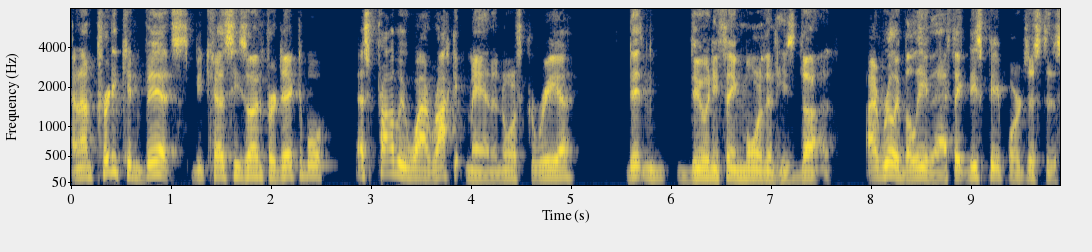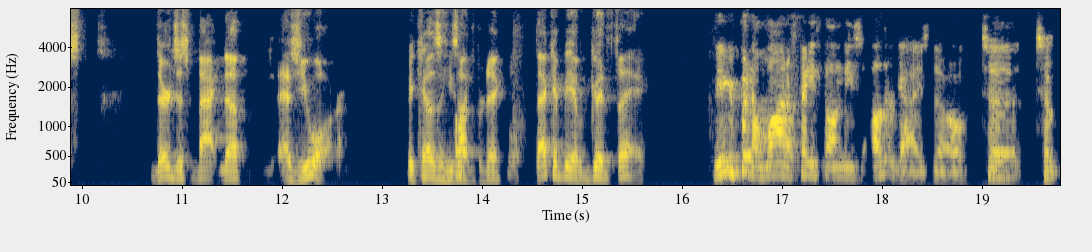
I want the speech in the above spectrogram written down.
And I'm pretty convinced because he's unpredictable, That's probably why Rocket Man in North Korea didn't do anything more than he's done. I really believe that. I think these people are just as they're just backed up as you are because he's Well- unpredictable. That could be a good thing. You're putting a lot of faith on these other guys though to to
